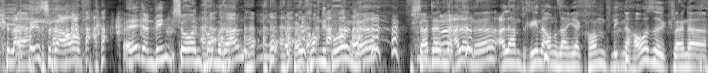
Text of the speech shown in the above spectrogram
Klappe ist schon auf. Eltern winken schon, komm ran. Dann kommen die Bullen, ne? Statt dann alle, ne? Alle haben Tränen Augen und sagen, ja komm, flieg nach Hause, kleiner,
